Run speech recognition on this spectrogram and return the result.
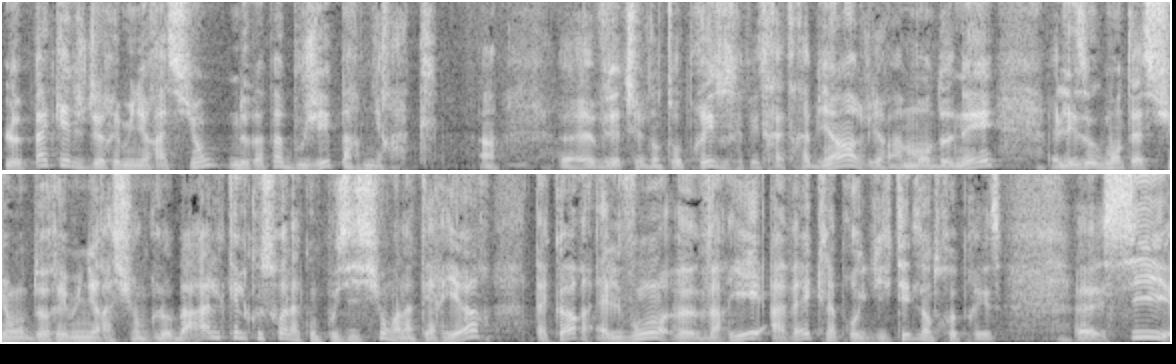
le package de rémunération ne va pas bouger par miracle. Hein. Euh, vous êtes chef d'entreprise, vous savez très très bien, je veux dire, à un moment donné, les augmentations de rémunération globale, quelle que soit la composition à l'intérieur, d'accord, elles vont euh, varier avec la productivité de l'entreprise. Euh, si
